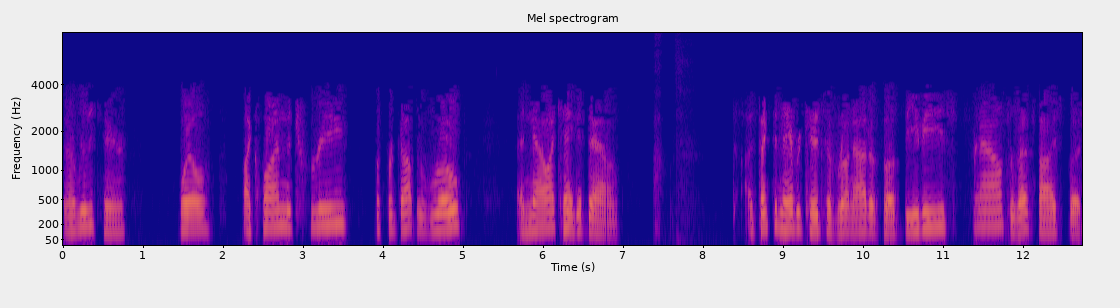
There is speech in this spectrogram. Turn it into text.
that I really care? Well, I climbed the tree but forgot the rope and now I can't get down. I think the neighbor kids have run out of uh, BBs for now, so that's nice, but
